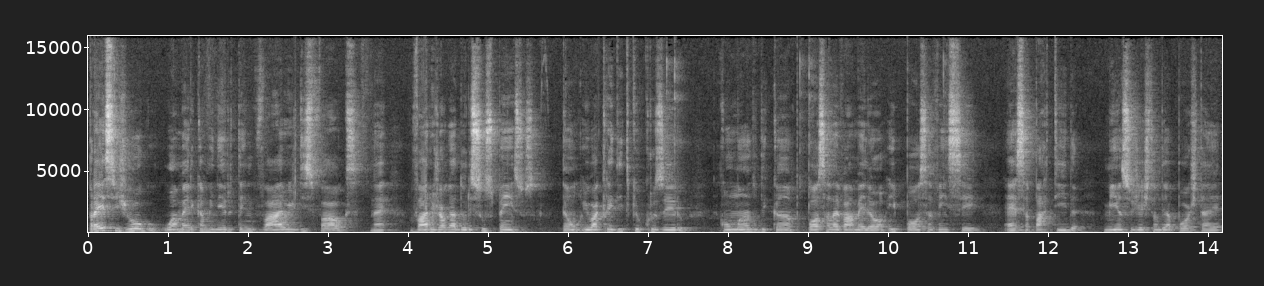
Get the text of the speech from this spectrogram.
Para esse jogo, o América Mineiro tem vários desfalques, né? vários jogadores suspensos. Então eu acredito que o Cruzeiro, com mando de campo, possa levar melhor e possa vencer essa partida. Minha sugestão de aposta é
